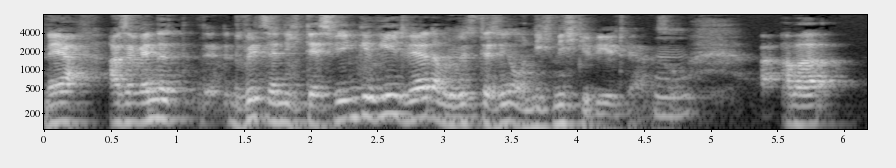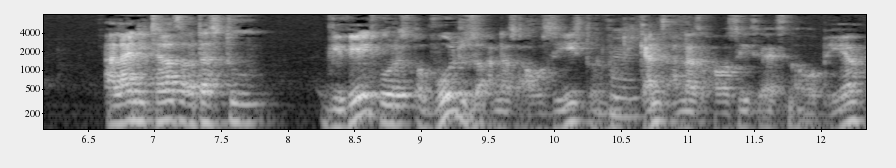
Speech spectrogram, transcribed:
Naja, also wenn du, du willst ja nicht deswegen gewählt werden, aber du willst deswegen auch nicht nicht gewählt werden. So. Mhm. Aber allein die Tatsache, dass du gewählt wurdest, obwohl du so anders aussiehst und wirklich mhm. ganz anders aussiehst als ein Europäer,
